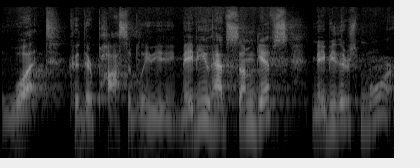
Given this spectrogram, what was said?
What could there possibly be? Maybe you have some gifts, maybe there's more.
